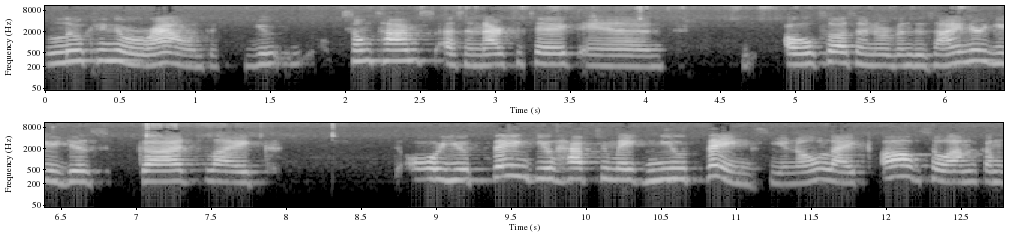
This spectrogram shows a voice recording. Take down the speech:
looking around. You sometimes as an architect and also as an urban designer, you just got like or you think you have to make new things, you know, like, oh, so I'm, I'm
